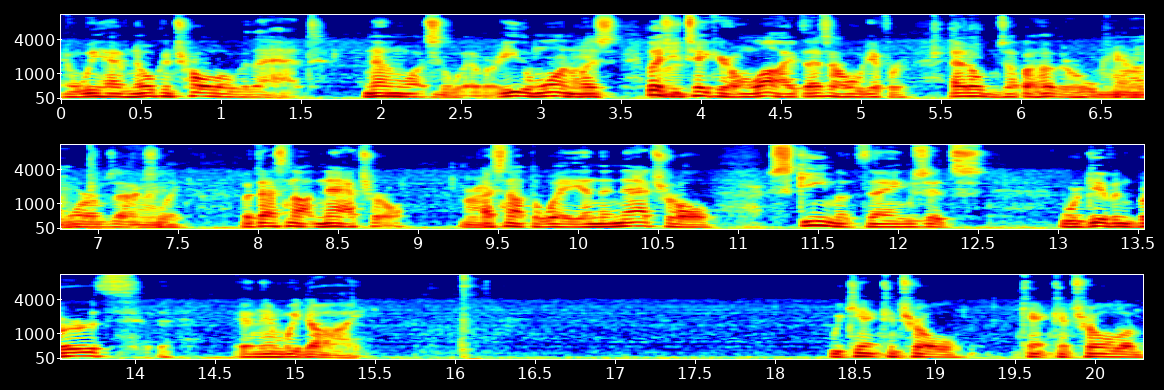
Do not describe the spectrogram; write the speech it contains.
And we have no control over that. None mm-hmm. whatsoever. Either one, unless, unless you take your own life, that's a whole different, that opens up another whole can of worms, actually. But that's not natural. Right. That's not the way. In the natural scheme of things, it's we're given birth and then we die. We can't control can't control them.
